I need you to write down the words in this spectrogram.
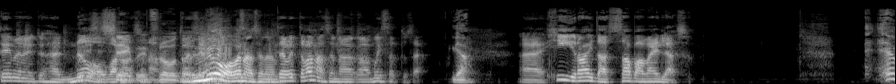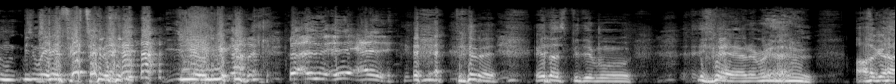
teeme nüüd ühe no vanasõna. No vanasõna, Te võite vanasõna, aga mõistatuse jah. äh,. hiir aidas, saba väljas. mis mu heliefekt oli? edaspidi mu aga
